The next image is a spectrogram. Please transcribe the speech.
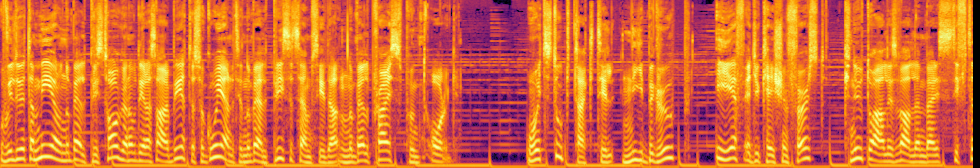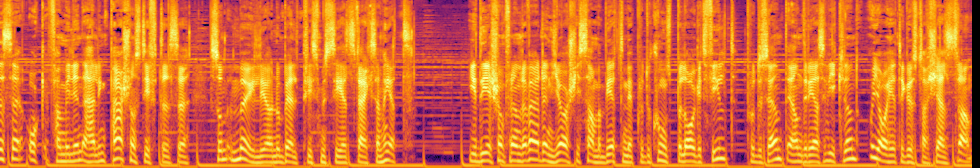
Och vill du veta mer om Nobelpristagarna och deras arbete så gå gärna till Nobelprisets hemsida nobelprice.org. Och ett stort tack till Nibe Group, EF Education First, Knut och Alice Wallenbergs stiftelse och familjen Erling Perssons stiftelse som möjliggör Nobelprismuseets verksamhet. Idéer som förändrar världen görs i samarbete med produktionsbolaget Filt, producent är Andreas Wiklund och jag heter Gustav Källstrand.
